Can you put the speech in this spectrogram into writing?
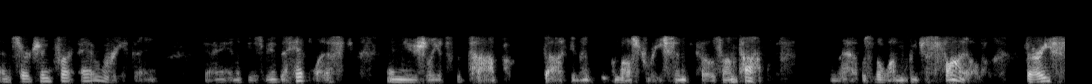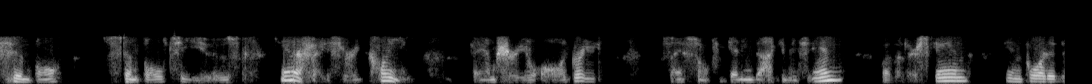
and searching for everything. Okay, and it gives me the hit list, and usually it's the top document, the most recent goes on top. And that was the one we just filed. Very simple, simple to use interface, very clean. Okay, I'm sure you all agree. Okay, so getting documents in, whether they're scanned, imported,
